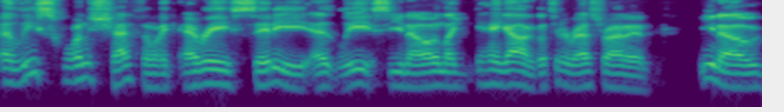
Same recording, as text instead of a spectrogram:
at least one chef in like every city, at least, you know, and like hang out and go to the restaurant and you know,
